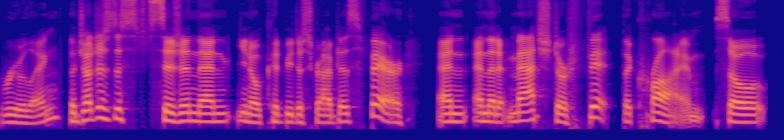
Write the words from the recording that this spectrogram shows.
ruling. The judge's decision then, you know, could be described as fair and and that it matched or fit the crime. So,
